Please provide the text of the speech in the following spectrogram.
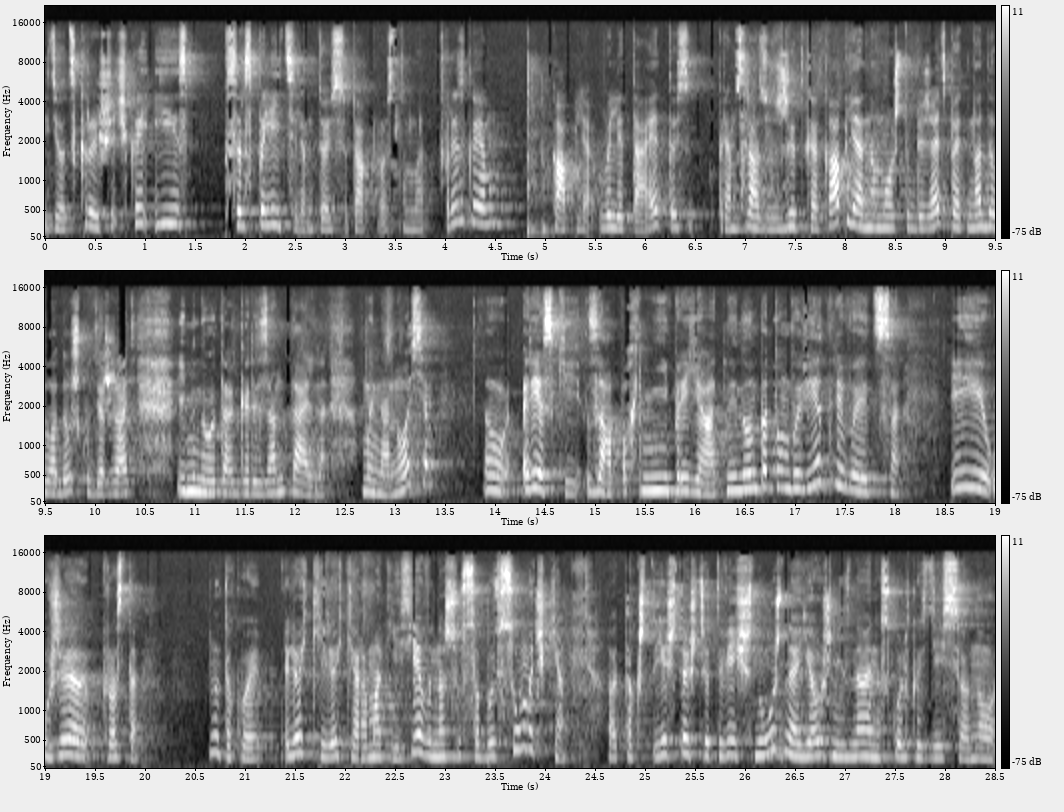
идет с крышечкой и с распылителем то есть вот так просто мы брызгаем капля вылетает то есть прям сразу жидкая капля она может убежать поэтому надо ладошку держать именно вот так горизонтально. Мы наносим ну, резкий запах неприятный но он потом выветривается и уже просто ну такой легкий легкий аромат есть. Я его ношу с собой в сумочке а, так что я считаю что эта вещь нужная. Я уже не знаю насколько здесь оно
